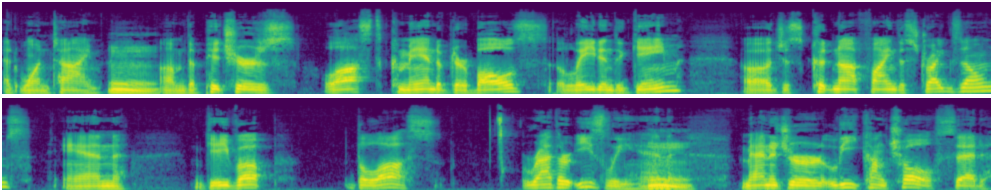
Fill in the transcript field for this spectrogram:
at one time. Mm. Um, the pitchers lost command of their balls late in the game, uh, just could not find the strike zones, and gave up the loss rather easily. And mm. manager Lee Kang Chol said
